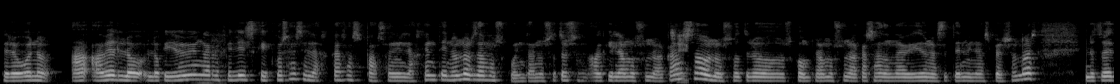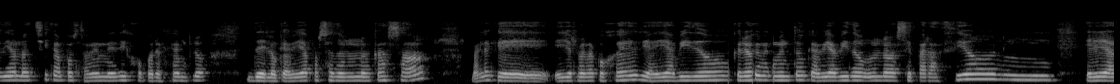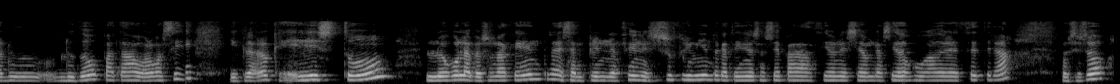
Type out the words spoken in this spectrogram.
Pero bueno, a, ver, lo, lo, que yo me vengo a referir es que cosas en las casas pasan y la gente no nos damos cuenta. Nosotros alquilamos una casa o nosotros compramos una casa donde ha vivido unas determinadas personas. El otro día una chica pues también me dijo, por ejemplo, de lo que había pasado en una casa, ¿vale? Que ellos van a coger y ahí ha habido, creo que me comentó que había habido una separación y él era ludópata o algo así. Y claro que esto Luego la persona que entra, esa impregnación, ese sufrimiento que ha tenido esa separación, ese hombre ha sido jugador, etcétera, pues eso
